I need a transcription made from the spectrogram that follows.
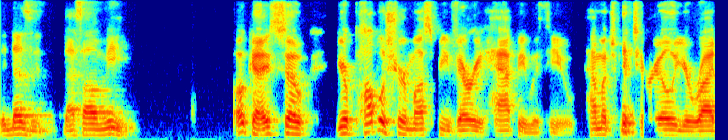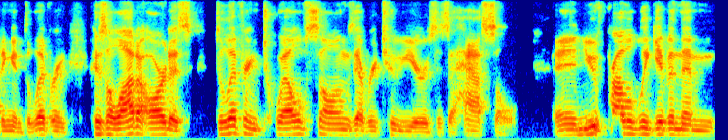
it doesn't. That's all me. Okay, so your publisher must be very happy with you, how much material you're writing and delivering. Because a lot of artists delivering 12 songs every two years is a hassle. And mm-hmm. you've probably given them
